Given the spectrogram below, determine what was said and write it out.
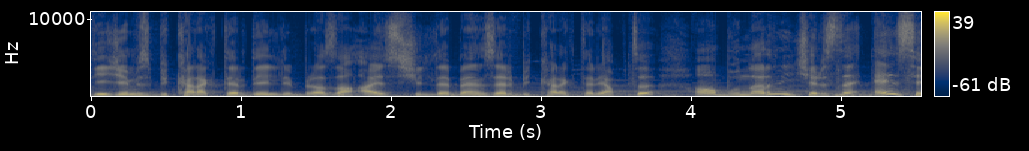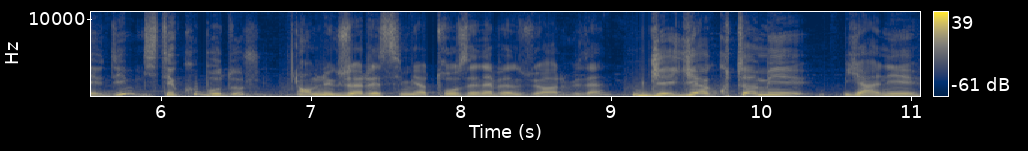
diyeceğimiz bir karakter değildi. Biraz daha Ice Shield'e benzer bir karakter yaptı. Ama bunların içerisinde en sevdiğim Titekubu'dur. Ama ne güzel resim ya. Tozen'e benziyor harbiden. Gege Akutami yani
